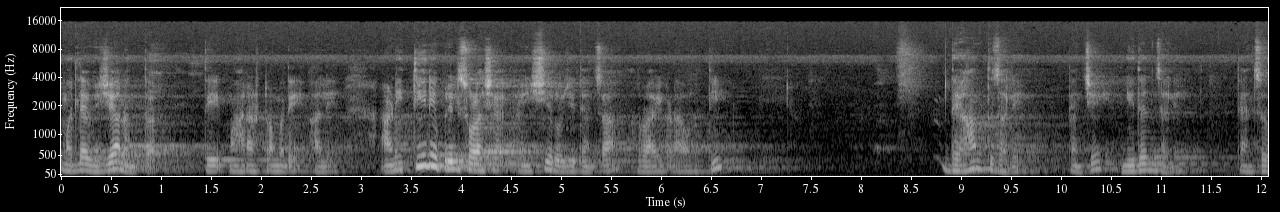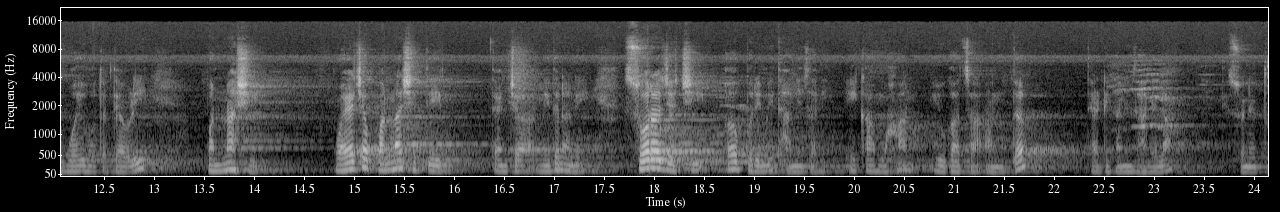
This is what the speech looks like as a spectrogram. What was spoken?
मधल्या विजयानंतर ते महाराष्ट्रामध्ये आले आणि तीन एप्रिल सोळाशे ऐंशी रोजी त्यांचा रायगडावरती देहांत झाले. त्यांचे निधन झाले. त्यांचं वय होतं त्यावेळी पन्नाशी. वयाच्या पन्नाशीतील त्यांच्या निधनाने स्वराज्याची अपरिमित हानी झाली. एका महान युगाचा अंत त्या ठिकाणी झालेला दिसून येतो.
